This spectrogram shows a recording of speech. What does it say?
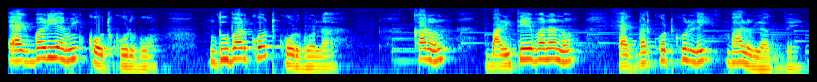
একবারই আমি কোট করব, দুবার কোট করব না। কারণ বাড়িতে বানানো একবার কোট করলেই ভালো লাগবে।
